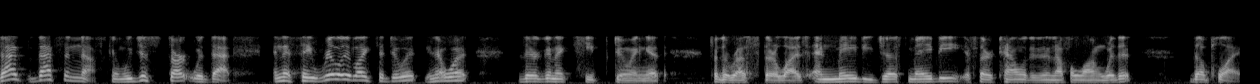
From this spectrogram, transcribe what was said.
that. That's enough. Can we just start with that? And if they really like to do it, you know what? They're going to keep doing it for the rest of their lives. And maybe, just maybe, if they're talented enough along with it, they'll play.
